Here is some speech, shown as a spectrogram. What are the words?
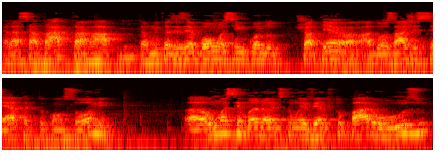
Ela se adapta rápido. Então, muitas vezes é bom, assim, quando já tem a dosagem certa que tu consome, ah, uma semana antes de um evento tu para o uso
